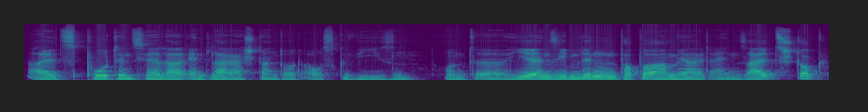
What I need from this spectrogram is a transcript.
als potenzieller Endlagerstandort ausgewiesen. Und äh, hier in Siebenlinden-Poppau haben wir halt einen Salzstock.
